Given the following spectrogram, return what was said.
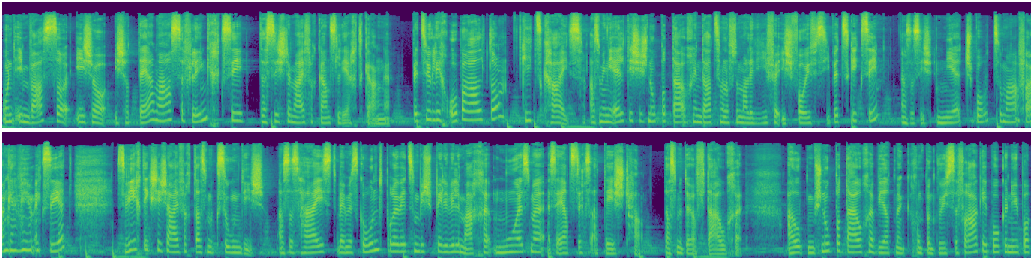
Und im Wasser ist er, ist er dermaßen flink gewesen, das ist ihm einfach ganz leicht gegangen. Bezüglich Oberalter gibt es keins. Also meine älteste Schnuppertaucherin dazu auf den Malediven war 75 gewesen. Also es ist nie zu spät zum Anfangen, wie man sieht. Das Wichtigste ist einfach, dass man gesund ist. Also das heißt, wenn man das Grundprüfe zum Beispiel will machen, muss man ein ärztliches Attest haben, dass man tauchen darf. Auch beim Schnuppertauchen wird man, kommt man einen gewissen Fragebogen über.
